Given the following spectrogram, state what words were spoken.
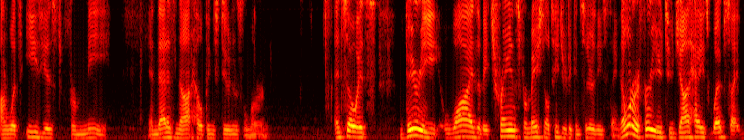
on what's easiest for me. And that is not helping students learn. And so it's very wise of a transformational teacher to consider these things. I want to refer you to John Hattie's website,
